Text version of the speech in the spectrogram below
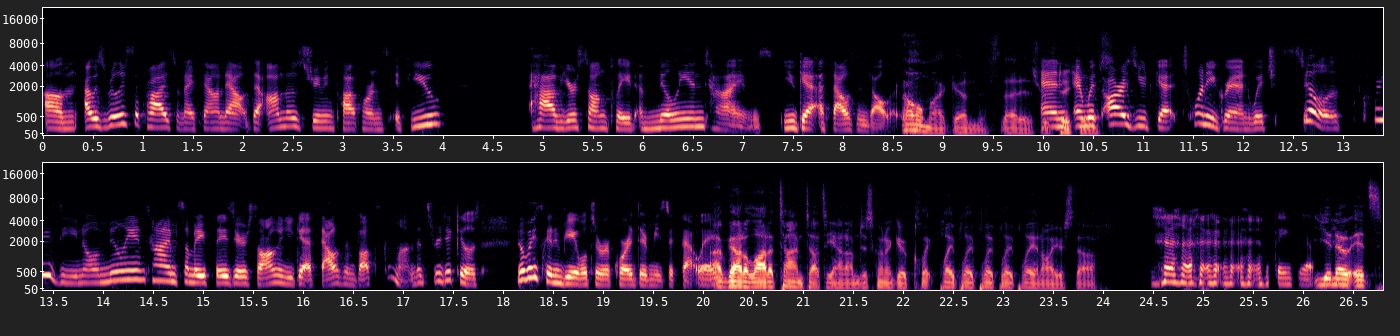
Um, I was really surprised when I found out that on those streaming platforms, if you have your song played a million times, you get a thousand dollars. Oh my goodness, that is ridiculous. And and with ours, you'd get twenty grand, which still it's crazy. You know, a million times somebody plays your song and you get a thousand bucks. Come on, that's ridiculous. Nobody's going to be able to record their music that way. I've got a lot of time, Tatiana. I'm just going to go click play, play, play, play, play, and all your stuff. Thank you. You know, it's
